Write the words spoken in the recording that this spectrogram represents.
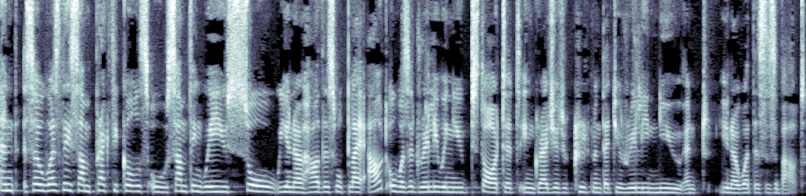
And so was there some practicals or something where you saw, you know, how this will play out? Or was it really when you started in graduate recruitment that you really knew and, you know, what this is about?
